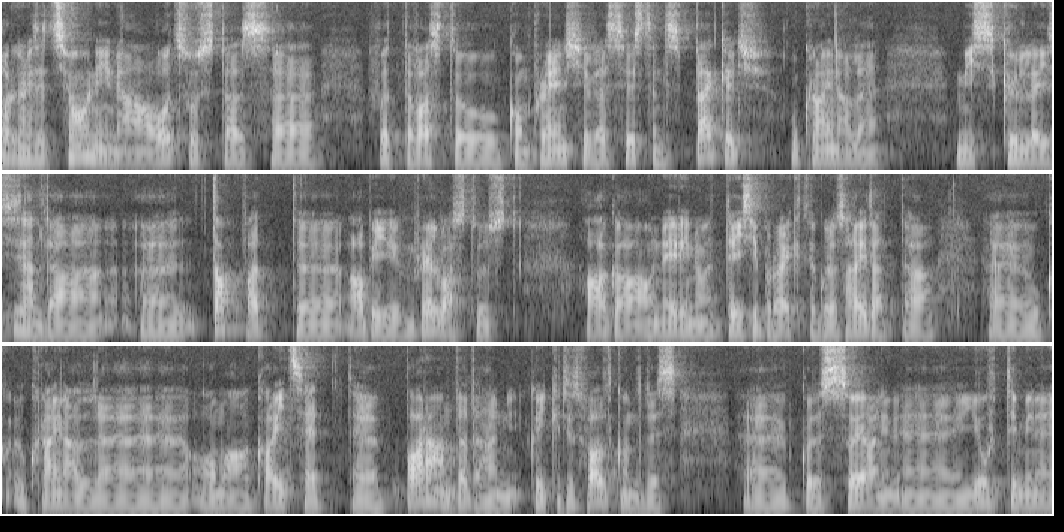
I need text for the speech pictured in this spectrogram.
organisatsioonina otsustas äh, võtta vastu comprehensive assistance package Ukrainale, mis küll ei sisalda tapvat abi, relvastust, aga on erinevaid teisi projekte, kuidas aidata Ukrainal oma kaitset parandada kõikides valdkondades, kuidas sõjaline juhtimine,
